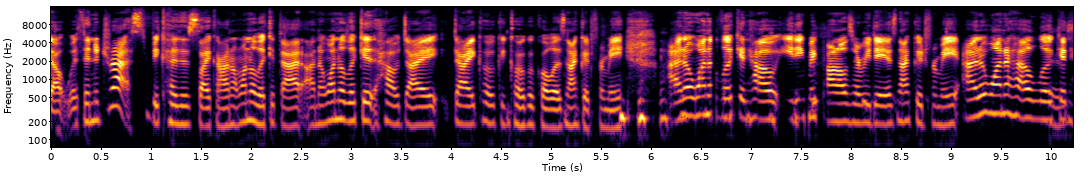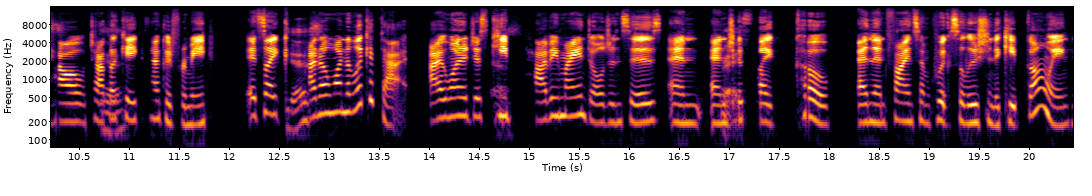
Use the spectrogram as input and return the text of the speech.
dealt with and addressed because it's like I don't want to look at that. I don't want to look at how diet diet coke and Coca Cola is not good for me. I don't want to look at how eating McDonald's every day is not good for me. I don't want to look yes. at how chocolate yes. cake is not good for me. It's like yes. I don't want to look at that. I want to just keep having my indulgences and and right. just like cope and then find some quick solution to keep going.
